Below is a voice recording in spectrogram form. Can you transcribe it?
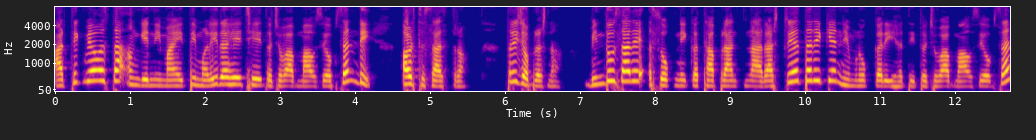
આર્થિક વ્યવસ્થા અંગેની માહિતી મળી રહે છે? તો જવાબમાં આવશે ઓપ્શન ડી અર્થશાસ્ત્ર. ત્રીજો પ્રશ્ન બિંદુસારે અશોકની કથા પ્રાંતના રાષ્ટ્રીય તરીકે નિમણૂક કરી હતી. તો જવાબમાં આવશે ઓપ્શન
